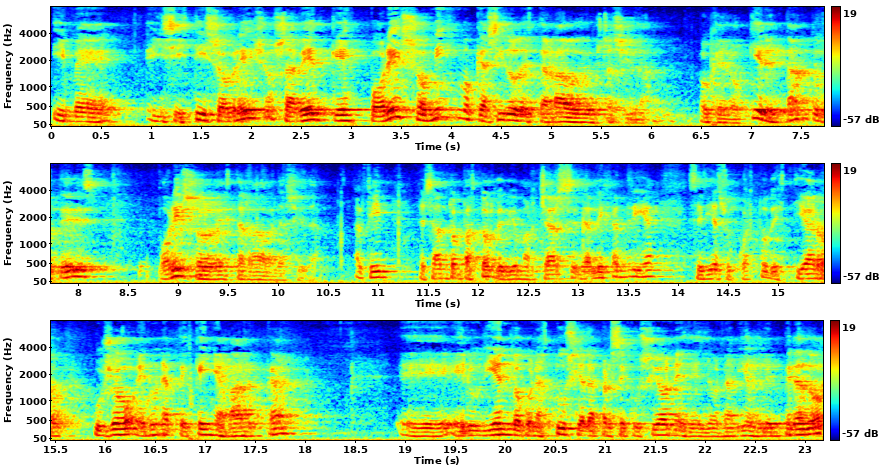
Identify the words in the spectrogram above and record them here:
y me insistí sobre ello, sabed que es por eso mismo que ha sido desterrado de vuestra ciudad, porque lo quieren tanto ustedes por eso lo desterrado de la ciudad. Al fin, el santo pastor debió marcharse de Alejandría, sería su cuarto destierro. Huyó en una pequeña barca, eh, eludiendo con astucia las persecuciones de los navíos del emperador,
